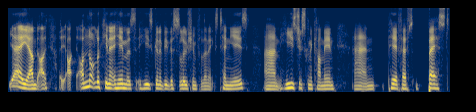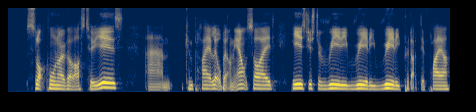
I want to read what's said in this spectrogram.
Yeah, yeah. I'm, I, I, I'm not looking at him as he's going to be the solution for the next 10 years. Um, he's just going to come in and PFF's best slot corner over the last two years. Um, can play a little bit on the outside. He is just a really, really, really productive player.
